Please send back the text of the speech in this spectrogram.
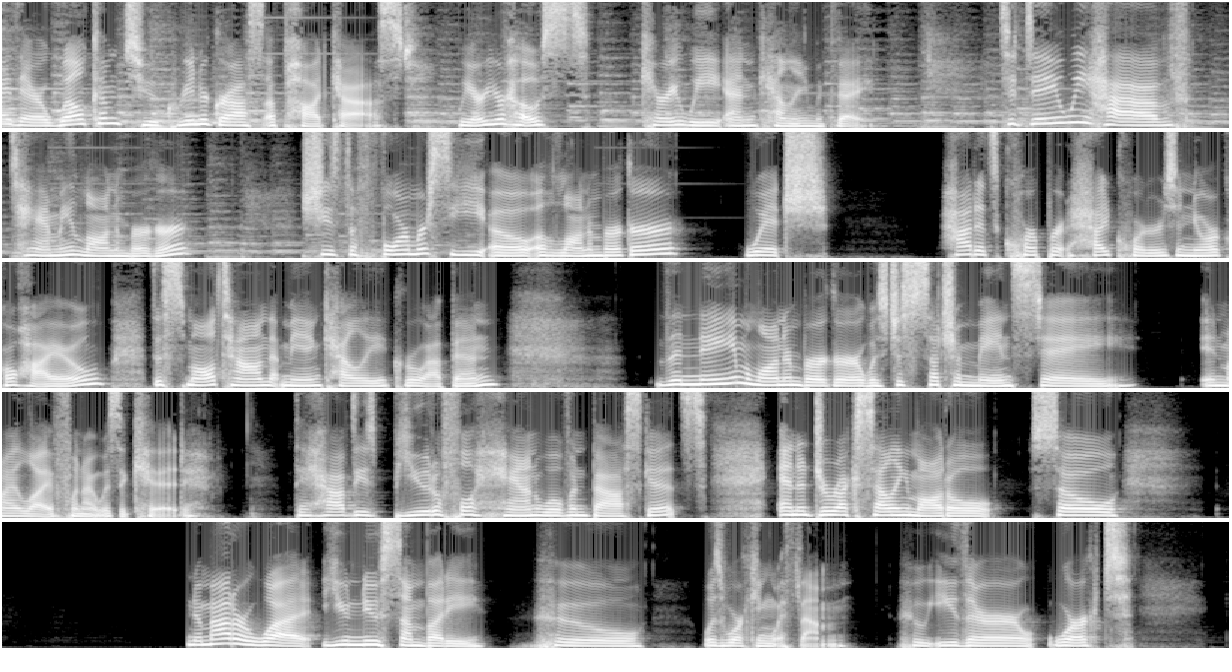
Hi there. Welcome to Greener Grass, a podcast. We are your hosts, Carrie Wee and Kelly McVeigh. Today we have Tammy Longaberger. She's the former CEO of Longaberger, which had its corporate headquarters in Newark, Ohio, the small town that me and Kelly grew up in. The name Longaberger was just such a mainstay in my life when I was a kid. They have these beautiful hand woven baskets and a direct selling model. So, no matter what, you knew somebody who was working with them, who either worked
